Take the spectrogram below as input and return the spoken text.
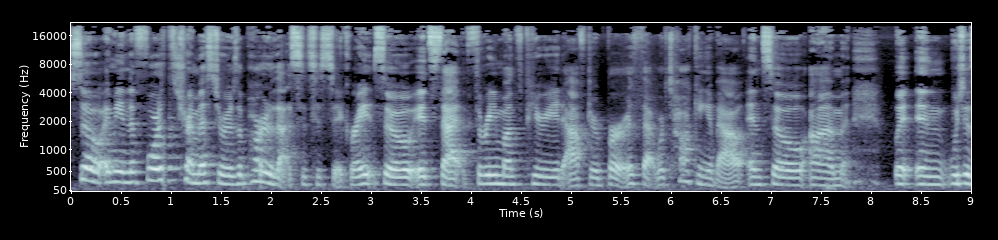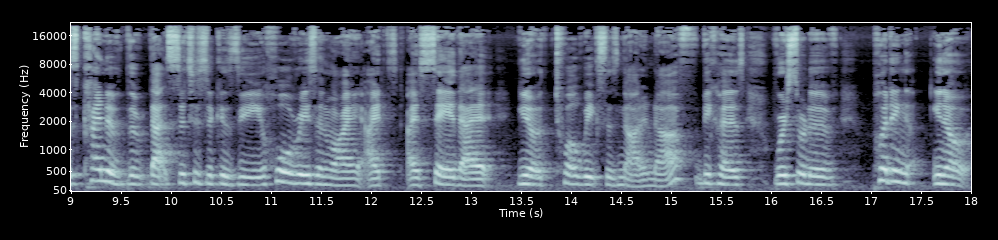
so, I mean, the fourth trimester is a part of that statistic, right? So it's that three month period after birth that we're talking about. And so, um, and which is kind of the, that statistic is the whole reason why I, I say that, you know, 12 weeks is not enough because we're sort of putting, you know,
